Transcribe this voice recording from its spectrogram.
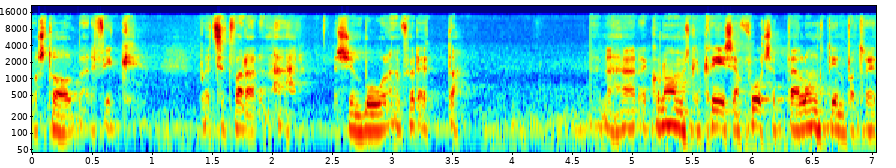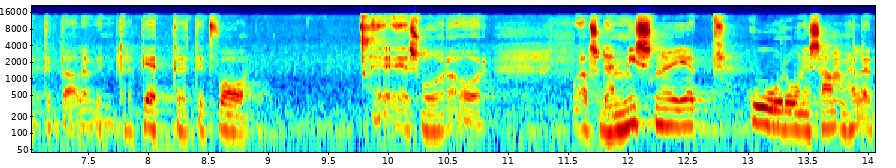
och Stålberg fick på ett sätt vara den här symbolen för detta. Den här ekonomiska krisen fortsätter långt in på 30-talet, 31-32 är svåra år. Alltså det här missnöjet, oron i samhället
